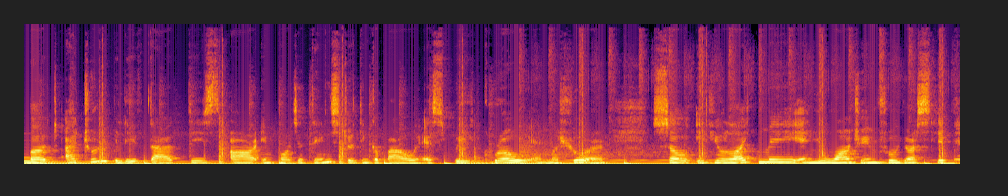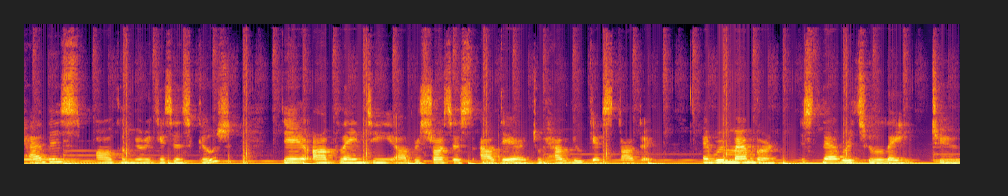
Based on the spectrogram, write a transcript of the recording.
but I truly believe that these are important things to think about as we grow and mature. So, if you like me and you want to improve your sleep habits or communication skills, there are plenty of resources out there to help you get started. And remember, it's never too late to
